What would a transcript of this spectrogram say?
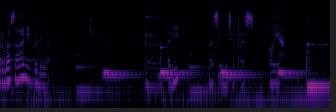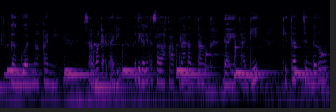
permasalahan yang kedua uh, tadi masih obesitas. Oh ya gangguan makan nih. Sama kayak tadi ketika kita salah kaprah tentang diet tadi kita cenderung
